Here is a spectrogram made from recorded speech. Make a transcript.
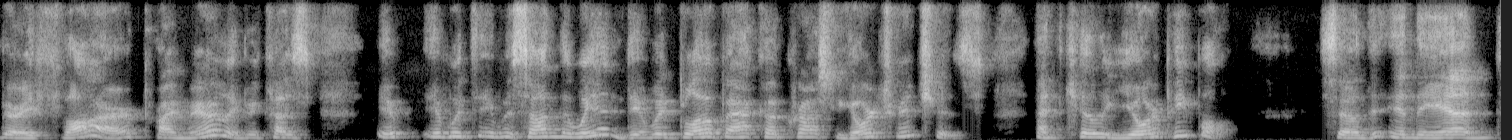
very far, primarily because it, it would it was on the wind. It would blow back across your trenches and kill your people. So in the end,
